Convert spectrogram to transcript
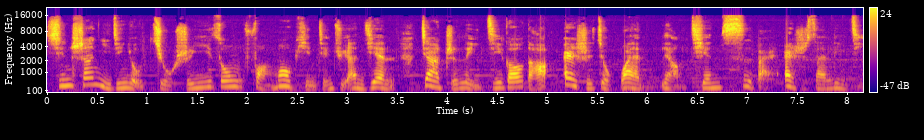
新山已经有九十一宗仿冒品检举案件，价值累计高达二十九万两千四百二十三令吉。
